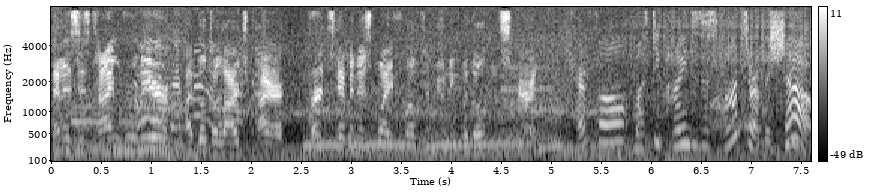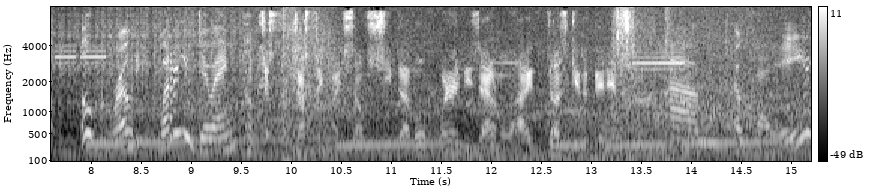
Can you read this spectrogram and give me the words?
Then, as his time grew near, I built a large pyre, burnt him and his wife while communing with Odin's spirit. Careful, Musty Pines is a sponsor of the show. Oh, Grody, what are you doing? I'm just adjusting myself, she-devil. Wearing these animal hides does get a bit itchy. Um, okay.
